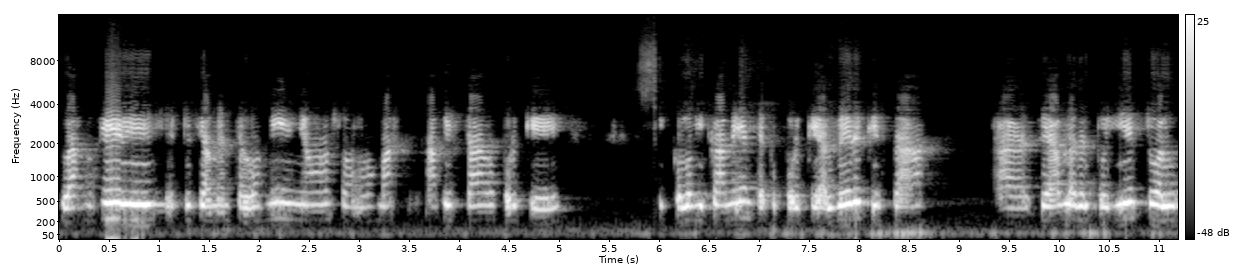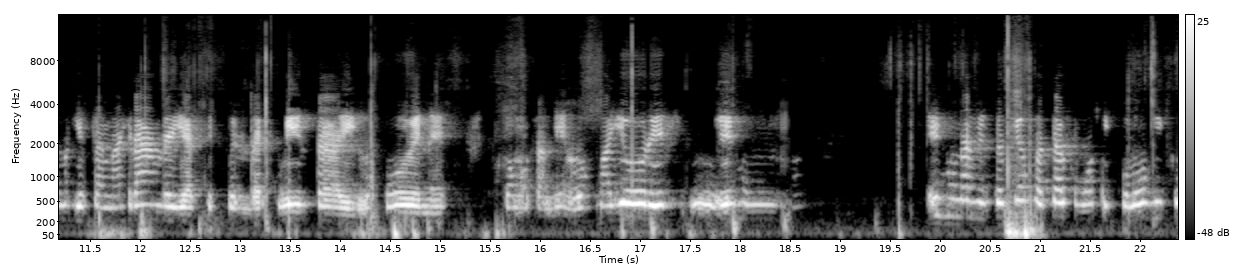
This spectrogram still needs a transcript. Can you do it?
las mujeres, especialmente los niños, son los más afectados porque psicológicamente, pues, porque al ver que está, ah, se habla del proyecto, algunos ya están más grandes, ya se pueden dar cuenta, y los jóvenes, como también los mayores, es un es una afectación fatal como psicológico,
